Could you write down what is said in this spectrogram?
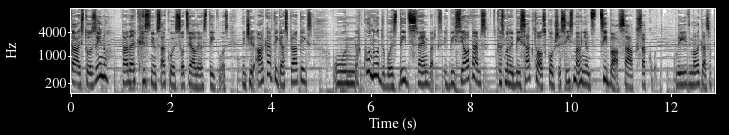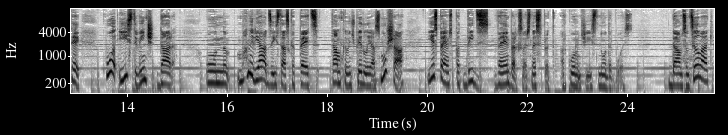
Kā es to zinu? Tādēļ, ka es viņam sakoju sociālajos tīklos. Viņš ir ārkārtīgi prātīgs. Un ar ko nodarbojas Dīdzis Veinbergs? Ir bijis jautājums, kas man ir bijis aktuāls kopš es īstenībā viņam cibā sāku sakot. Līdzi man likās, ok, ko īsti viņš dara? Un man ir jāatzīstās, ka pēc tam, kad viņš piedalījās mušā, iespējams pat Digis Vēnbergs vairs nesaprata, ar ko viņš īsti nodarbojas. Dāmas un cilvēki,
